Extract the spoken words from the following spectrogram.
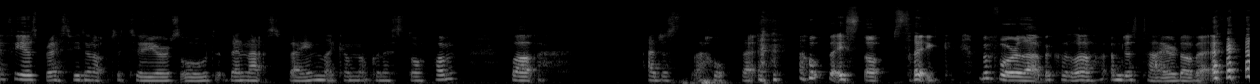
if he is breastfeeding up to two years old then that's fine like I'm not going to stop him but I just I hope that I hope that he stops like before that because oh, I'm just tired of it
